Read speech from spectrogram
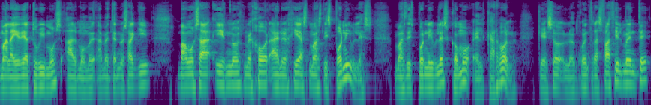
mala idea tuvimos al a meternos aquí, vamos a irnos mejor a energías más disponibles, más disponibles como el carbón, que eso lo encuentras fácilmente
